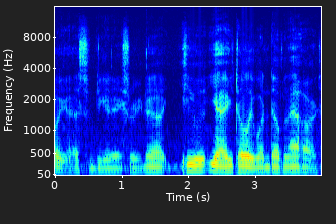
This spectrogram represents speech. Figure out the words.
Oh yeah, that's some DNA right now. He wa- yeah, he totally wasn't dumping that hard.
